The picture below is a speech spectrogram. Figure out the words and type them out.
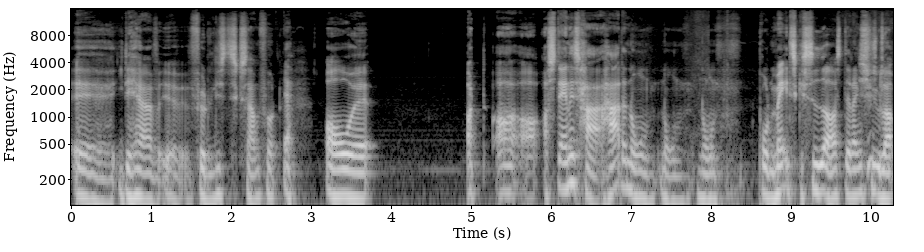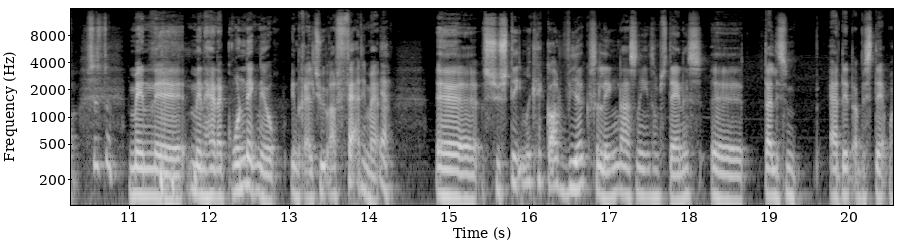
øh, i det her øh, feudalistiske samfund. Ja. Og, øh, og, og, og Stannis har, har der nogle, nogle, nogle problematiske sider også, det er der ingen tvivl om. Synes du? Men, øh, men han er grundlæggende jo en relativt retfærdig mand. Ja. Øh, systemet kan godt virke, så længe der er sådan en som Stannis, øh, der ligesom er det, der bestemmer.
